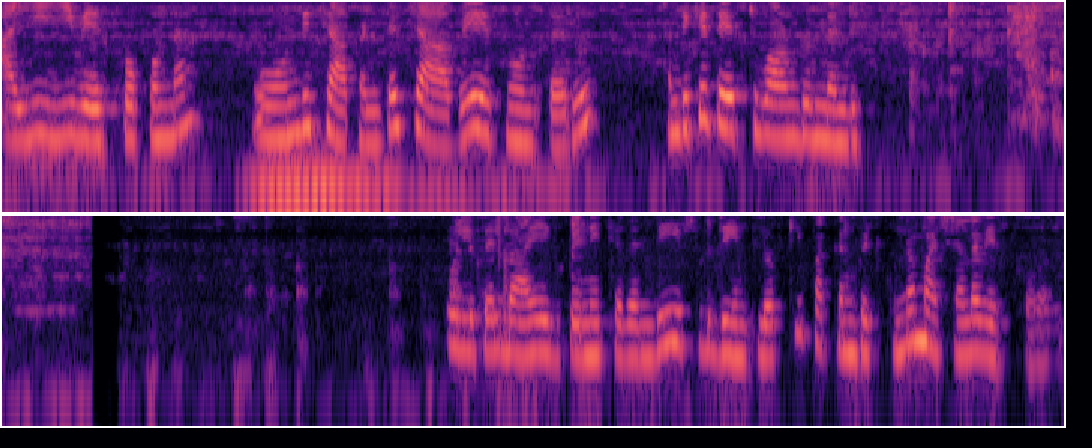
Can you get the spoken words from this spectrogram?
అవి ఇవి వేసుకోకుండా ఓన్లీ చేప అంటే చేపే వేసి ఉంటారు అందుకే టేస్ట్ బాగుంటుందండి. ఉల్లిపాయలు బాగా ఎగిపోయినాయి కదండి ఇప్పుడు దీంట్లోకి పక్కన పెట్టుకున్న మసాలా వేసుకోవాలి.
